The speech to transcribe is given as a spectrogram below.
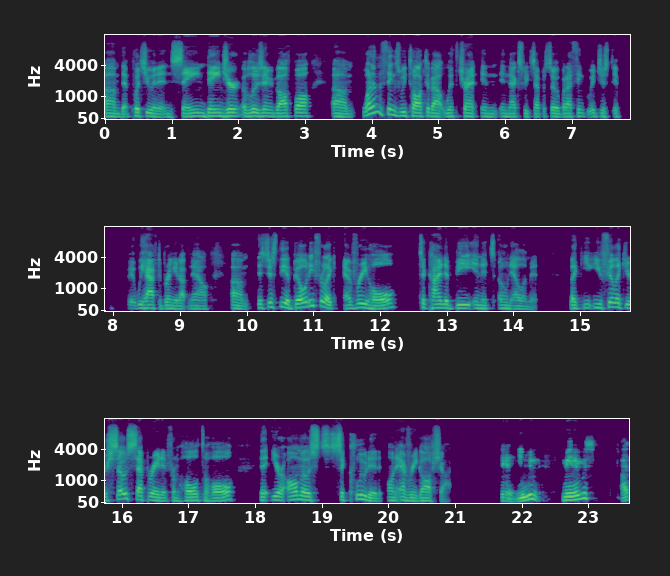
um, that puts you in an insane danger of losing a golf ball. Um, one of the things we talked about with Trent in in next week's episode, but I think it just it we have to bring it up now. Um, it's just the ability for like every hole to kind of be in its own element. Like you, you feel like you're so separated from hole to hole that you're almost secluded on every golf shot. Yeah, you didn't. I mean, it was. I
